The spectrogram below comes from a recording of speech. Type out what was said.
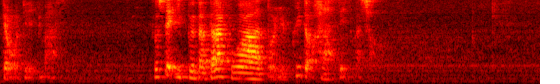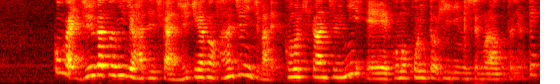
手を置いていきますそして1分経ったらふわっとゆっくりと離していきましょう今回10月の28日から11月の30日までこの期間中に、えー、このポイントをヒーリングしてもらうことによって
